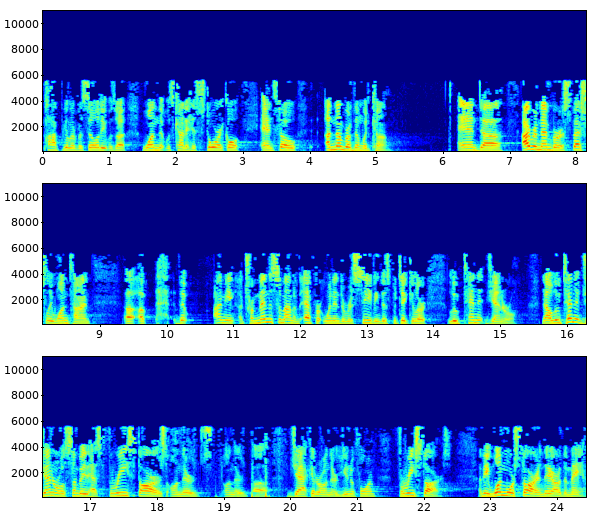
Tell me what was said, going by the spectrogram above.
popular facility. It was a one that was kind of historical. And so a number of them would come. And uh, I remember especially one time uh, uh, that I mean, a tremendous amount of effort went into receiving this particular lieutenant general. Now, lieutenant general is somebody that has three stars on their on their uh, jacket or on their uniform. Three stars. I mean, one more star and they are the man.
